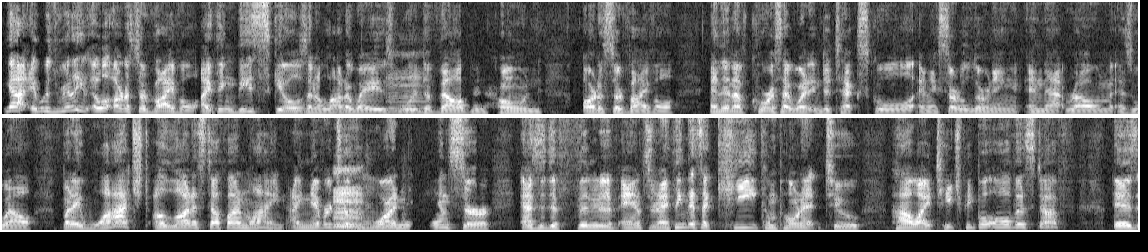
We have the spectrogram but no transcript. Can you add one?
yeah, it was really well, art of survival. I think these skills, in a lot of ways, were developed and honed art of survival. And then, of course, I went into tech school and I started learning in that realm as well. But I watched a lot of stuff online. I never took Mm. one answer as a definitive answer. And I think that's a key component to how I teach people all this stuff is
